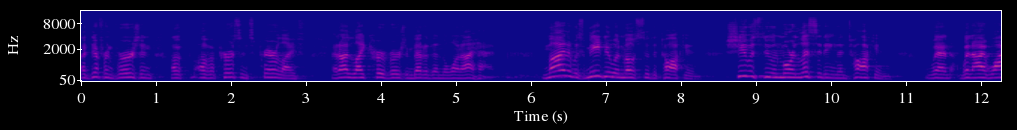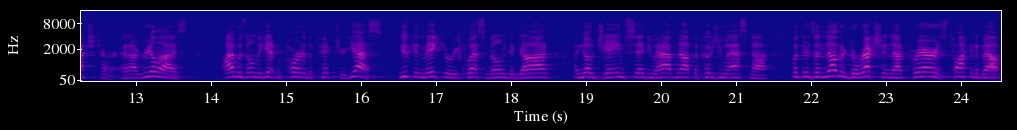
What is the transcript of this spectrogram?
a different version of, of a person's prayer life, and I liked her version better than the one I had. Mine, it was me doing most of the talking. She was doing more listening than talking when, when I watched her. And I realized I was only getting part of the picture. Yes, you can make your requests known to God. I know James said you have not because you ask not. But there's another direction that prayer is talking about,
